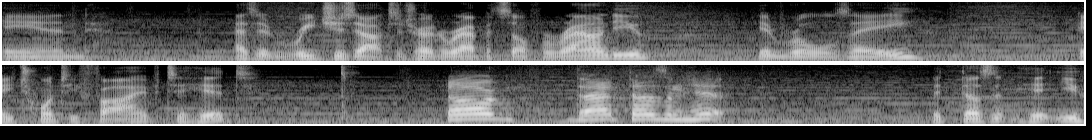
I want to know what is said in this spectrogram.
and as it reaches out to try to wrap itself around you, it rolls a a 25 to hit. Dog, that doesn't hit. It doesn't hit you.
